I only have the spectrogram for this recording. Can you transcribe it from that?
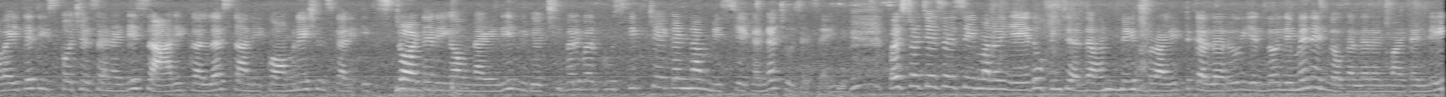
అవైతే తీసుకొచ్చేసానండి. శారీ కలర్స్ కానీ కాంబినేషన్స్ కానీ ఎక్స్ట్రాడినరీగా ఉన్నాయండి. వీడియో చివరి వరకు స్కిప్ చేయకుండా మిస్ చేయకుండా చూసేసేయండి. ఫస్ట్ వచ్చేసేసి మనం ఏదో ఒప్పించేద్దామండి bright colour yellow lemon yellow colour అనమాట అండి.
